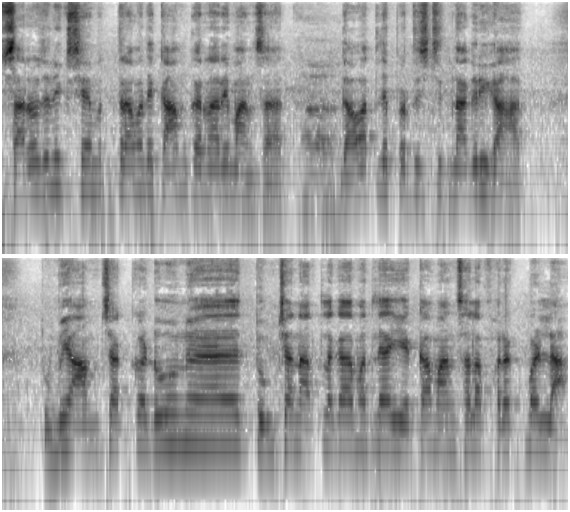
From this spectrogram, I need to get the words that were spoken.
सार्वजनिक क्षेत्रामध्ये काम करणारे माणसं आहात. हा. गावातले प्रतिष्ठित नागरिक आहात. तुम्ही आमच्याकडून तुमच्या नातलगामधल्या एका माणसाला फरक पडला.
